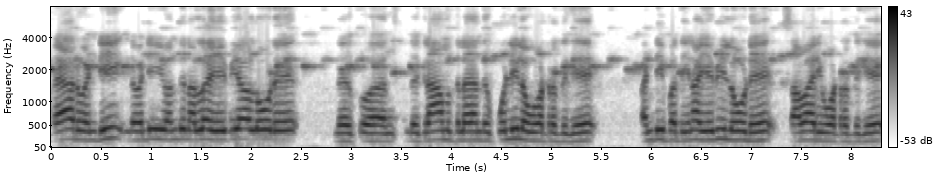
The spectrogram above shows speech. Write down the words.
ரேர் வண்டி. இந்த வண்டி வந்து நல்லா ஹெவியாக லோடு இந்த கொ- இந்த கிராமத்தில் இந்த கொல்லியில் ஓட்டுறதுக்கு வண்டி பார்த்தீங்கன்னா ஹெவி லோடு சவாரி ஓட்டுறதுக்கு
